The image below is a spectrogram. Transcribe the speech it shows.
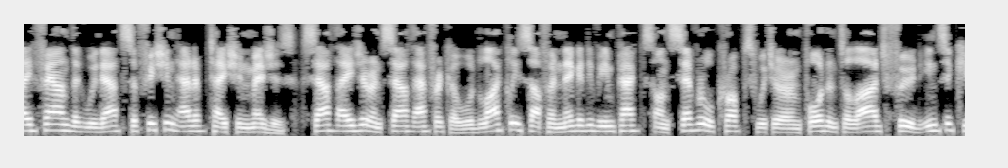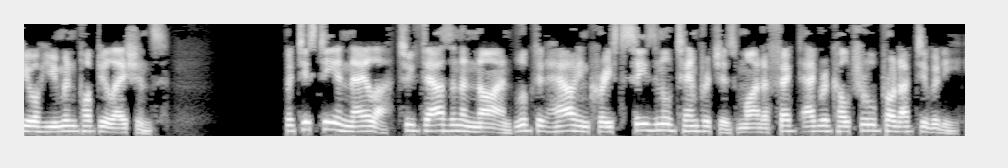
They found that without sufficient adaptation measures, South Asia and South Africa would likely suffer negative impacts on several crops which are important to large food-insecure human populations. Battisti and Naylor 2009 looked at how increased seasonal temperatures might affect agricultural productivity.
